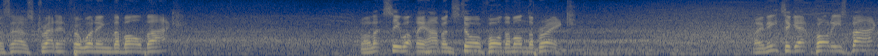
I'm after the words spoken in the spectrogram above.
Deserves credit for winning the ball back. Well, let's see what they have in store for them on the break. They need to get bodies back.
